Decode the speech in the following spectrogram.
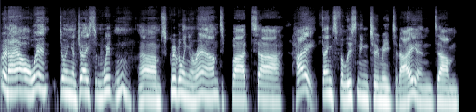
I don't know how I went, doing a Jason Witten, um, scribbling around. But uh, hey, thanks for listening to me today. And um,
